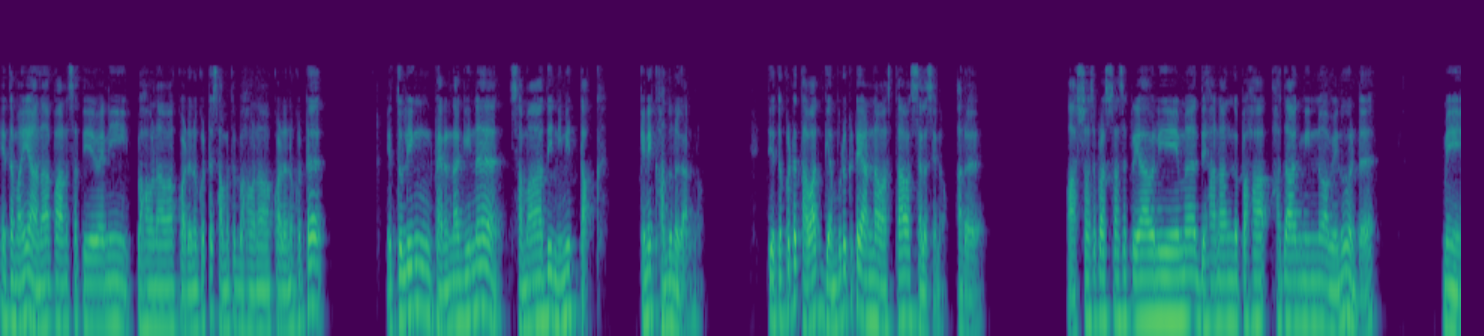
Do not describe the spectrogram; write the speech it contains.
ඒ තමයි ආනාපාන සතිය වැනි භාවනාවක් වඩනකොට සමත භාවනාවක් වඩනකොට එතුලින් පැන නගින සමාධි නිමිත්තක් කෙනෙක් හඳුන ගන්නවා. ඉතින් එතකොට තවත් ගැඹුරකට යන්න අවස්ථාවක් සැලසෙනවා. අර ආශ්වාස ප්‍රශ්වාස ක්‍රියාවලියේම ධානාංග පහ හදාගෙන ඉන්නව වෙනුවට මේ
